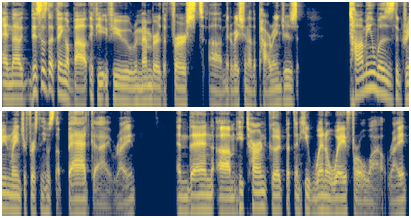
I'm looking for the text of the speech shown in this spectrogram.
And now this is the thing about if you if you remember the first um, iteration of the Power Rangers, Tommy was the Green Ranger first, and he was the bad guy, right? And then um, he turned good, but then he went away for a while, right?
